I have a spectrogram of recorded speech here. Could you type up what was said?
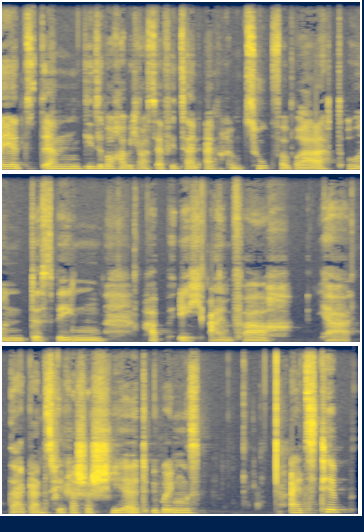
jetzt ähm, diese Woche habe ich auch sehr viel Zeit einfach im Zug verbracht und deswegen habe ich einfach ja da ganz viel recherchiert. Übrigens als Tipp,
